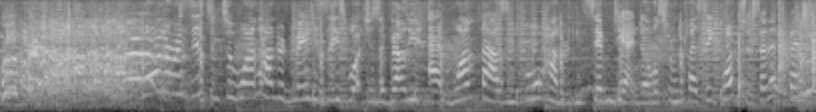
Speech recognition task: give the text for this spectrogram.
Water resistant to 100 metres. These watches are valued at $1,478 from Classic Watches. So that's fantastic.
